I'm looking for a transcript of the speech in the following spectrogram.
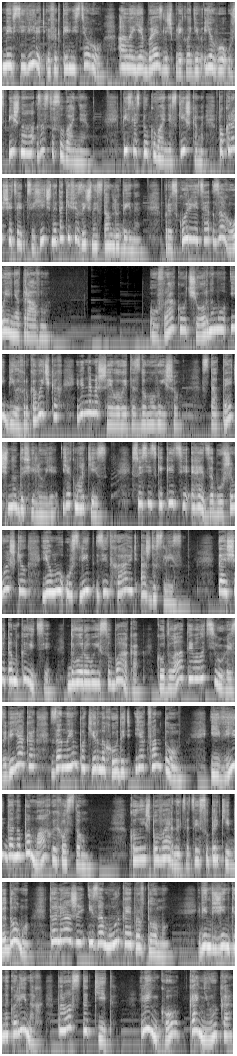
Не всі вірять у ефективність цього, але є безліч прикладів його успішного застосування. Після спілкування з кішками покращується як психічний, так і фізичний стан людини, прискорюється загоєння травм. У фраку, чорному і білих рукавичках він не мишело вийти з дому вийшов, статечно дефілює, як маркіз. Сусідські киці, геть забувши вишкіл, йому услід зітхають аж до сліз. Та що там киці, дворовий собака, кудлатий волоцюга й забіяка за ним покірно ходить, як фантом, і віддано помахує хвостом. Коли ж повернеться цей суперкіт додому, то ляже і замуркає про втому. Він в жінки на колінах просто кіт, лінько, канюка.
